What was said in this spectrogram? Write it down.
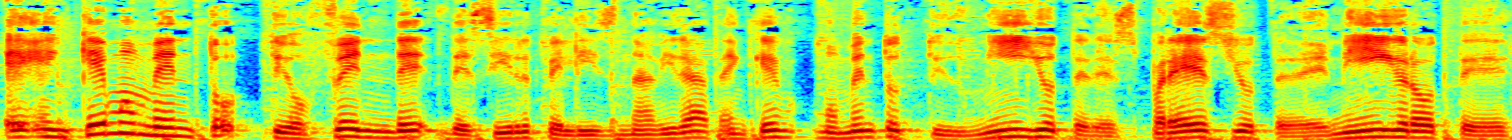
¿En qué momento te ofende decir feliz Navidad? ¿En qué momento te humillo, te desprecio, te denigro, te...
